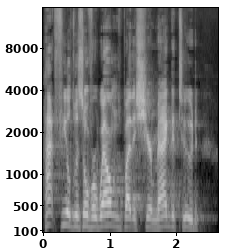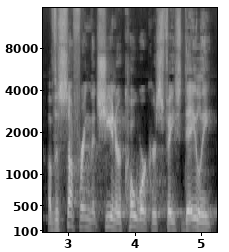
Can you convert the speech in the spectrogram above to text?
Hatfield was overwhelmed by the sheer magnitude of the suffering that she and her co-workers face daily.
